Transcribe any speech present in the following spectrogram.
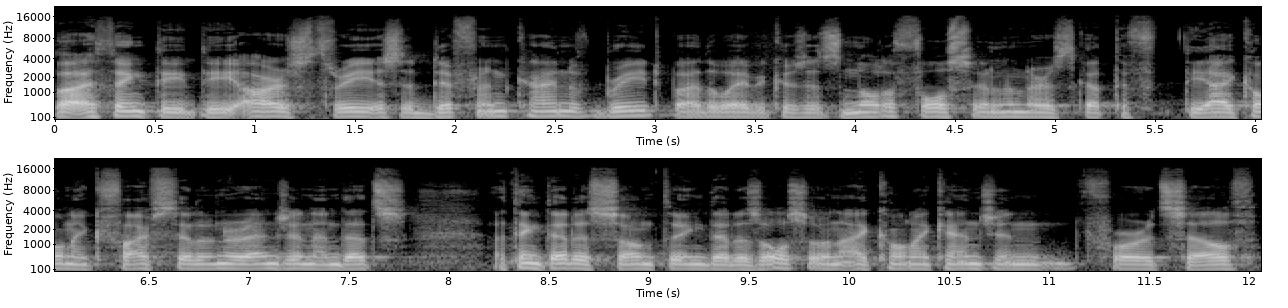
But I think the, the RS3 is a different kind of breed, by the way, because it's not a four cylinder. It's got the, the iconic five cylinder engine, and that's, I think that is something that is also an iconic engine for itself.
